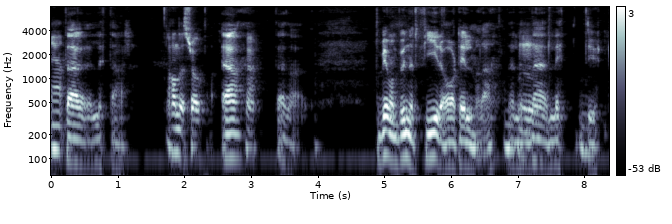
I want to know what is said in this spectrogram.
Ja. Det er litt der. Hans show. Ja, Ja. det er sånn Da blir man bundet fire år til med det. Det er, Mm. det er litt dyrt.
